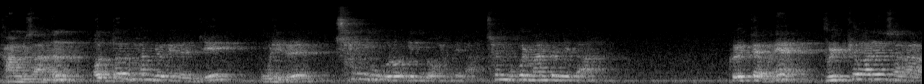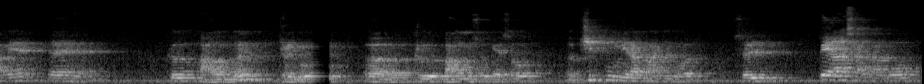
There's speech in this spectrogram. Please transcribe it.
감사는 어떤 환경이든지 우리를 천국으로 인도합니다. 천국을 만듭니다. 그렇기 때문에 불평하는 사람의 에, 그 마음은 결국 어, 그 마음 속에서 어, 기쁨이라고 하는 것을 빼앗아가고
